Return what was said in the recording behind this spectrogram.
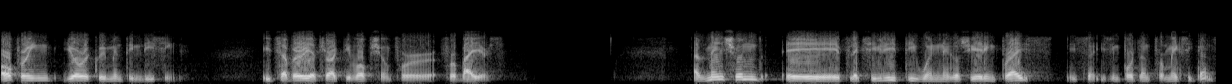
offering your equipment in leasing. It's a very attractive option for buyers. As mentioned, eh, flexibility when negotiating price is important for Mexicans,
